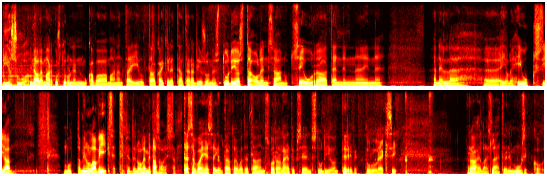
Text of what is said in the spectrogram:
Radio Suomi. Minä olen Markus Turunen, mukavaa maanantai-iltaa kaikille täältä Radio Suomen studiosta. Olen saanut seuraa tänne näin. Hänellä äh, ei ole hiuksia, mutta minulla on viikset, joten olemme tasoissa. Tässä vaiheessa iltaa toivotetaan suoraan lähetykseen studioon tervetulleeksi raahelaislähtöinen muusikko,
